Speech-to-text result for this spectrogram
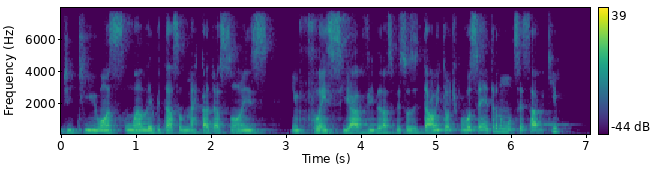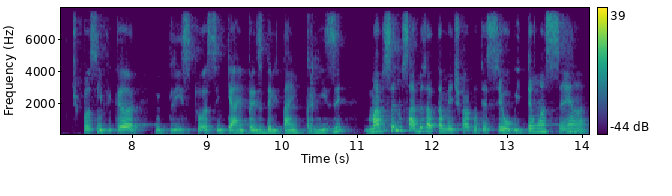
de que uma, uma levitação do mercado de ações influencia a vida das pessoas e tal. Então, tipo, você entra no mundo, você sabe que, tipo assim, fica implícito, assim, que a empresa dele tá em crise, mas você não sabe exatamente o que aconteceu. E tem uma cena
